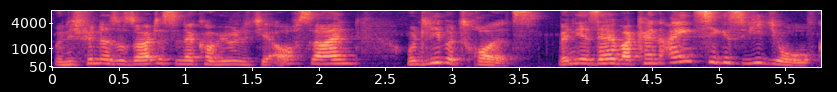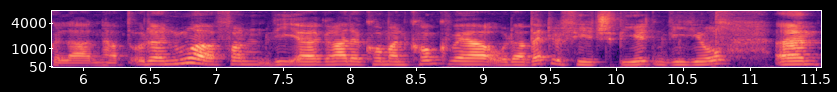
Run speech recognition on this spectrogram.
Und ich finde, so sollte es in der Community auch sein. Und liebe Trolls, wenn ihr selber kein einziges Video hochgeladen habt oder nur von, wie ihr gerade Command Conquer oder Battlefield spielt, ein Video, ähm,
